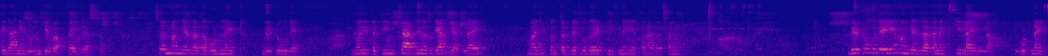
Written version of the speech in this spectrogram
ते गाणे म्हणून ते बघतायत जास्त. चल मग घ्या दादा गुड नाईट भेटू उद्या. मध्ये तर तीन चार दिवस गॅप घेतलाय. माझी पण तब्येत वगैरे ठीक नाही आहे पण आता चला. भेटू उद्या ये मंगेश दादा नक्की लाईव्हला गुड नाईट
